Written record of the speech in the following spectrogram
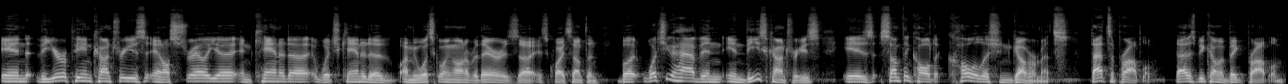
in the European countries, in Australia, in Canada, which Canada, I mean, what's going on over there is uh, is quite something. But what you have in in these countries is something called coalition governments. That's a problem. That has become a big problem.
